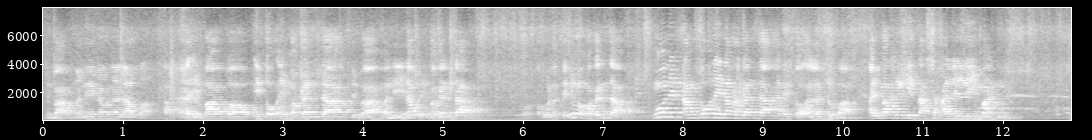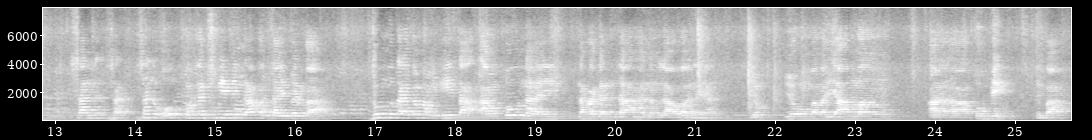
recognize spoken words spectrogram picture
Di ba? Malinaw na lawa. Sa ibabaw, ito ay maganda. Di ba? Malinaw eh, maganda. Unang tingin mo, maganda. Ngunit ang tunay na kagandahan nito, alam nyo ba, ay makikita sa kaliliman. Sa, sa, sa loob, pag nag-swimming ka, pag diver ka, doon mo talaga makikita ang tunay na kagandahan ng lawa na yan. Yung, yung mga yamang ah, tubig, di ba?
